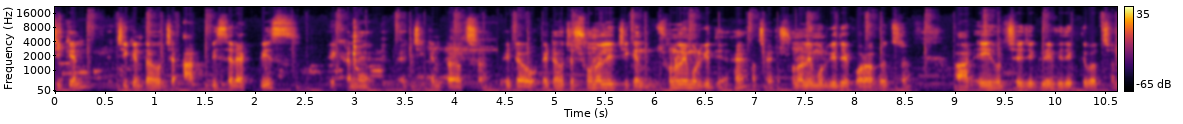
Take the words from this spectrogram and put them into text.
চিকেন চিকেনটা হচ্ছে আট পিসের এক পিস এখানে চিকেনটা আছে। এটা এটা হচ্ছে সোনালী চিকেন সোনালী মুরগি দিয়ে হ্যাঁ? আচ্ছা এটা সোনালী মুরগি দিয়ে করা হয়েছে। আর এই হচ্ছে যে গ্রেভি দেখতে পাচ্ছেন।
